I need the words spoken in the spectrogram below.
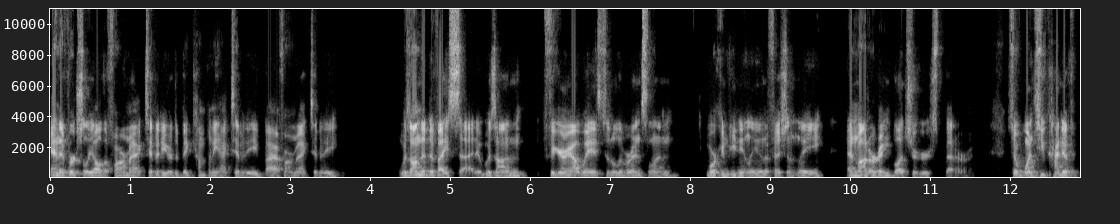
And that virtually all the pharma activity or the big company activity, biopharma activity, was on the device side. It was on figuring out ways to deliver insulin more conveniently and efficiently and monitoring blood sugars better. So once you kind of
